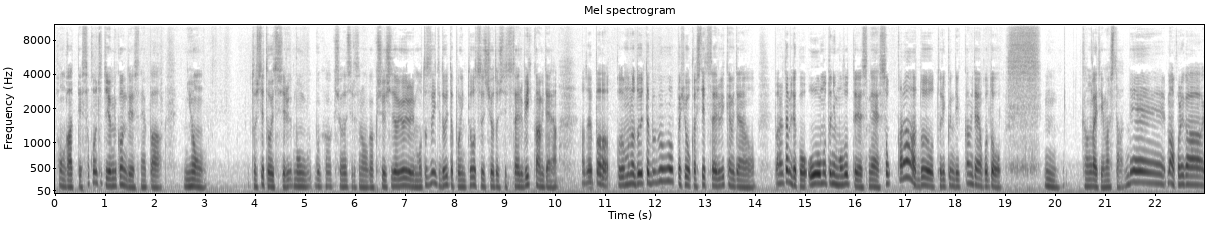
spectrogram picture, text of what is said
本があってそこをちょっと読み込んでですねやっぱ日本として統一している文部科学省が出しているその学習指導要領に基づいてどういったポイントを通知用として伝えるべきかみたいな。あとやっぱ子供のどういった部分をやっぱ評価して伝えるべきかみたいなのを改めてこう大元に戻ってですねそっからどう取り組んでいくかみたいなことを、うん、考えていました。でまあこれが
